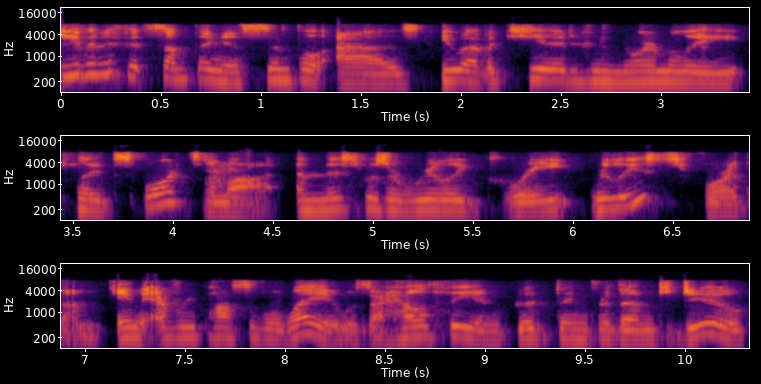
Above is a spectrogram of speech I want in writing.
Even if it's something as simple as you have a kid who normally played sports a lot, and this was a really great release for them in every possible way. It was a healthy and good thing for them to do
